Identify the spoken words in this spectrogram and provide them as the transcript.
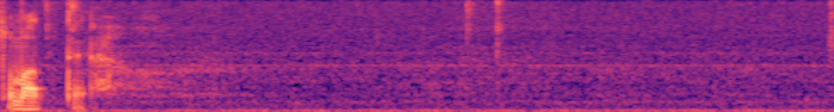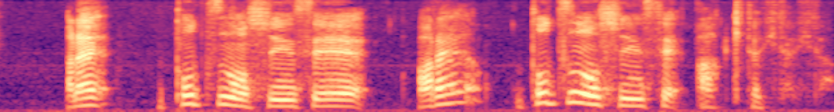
っと待って。あれ？凸の申請？あれ？凸の申請？あ、来た来た来た。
